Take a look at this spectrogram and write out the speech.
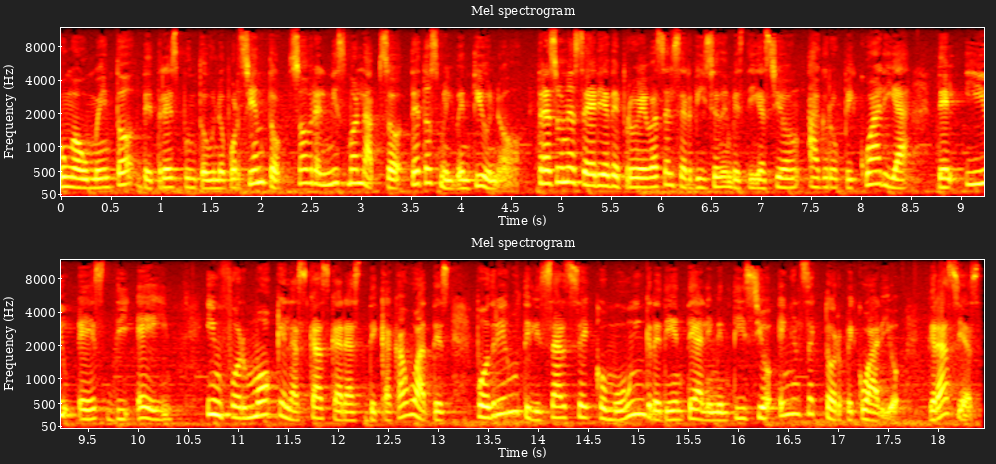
un aumento de 3.1% sobre el mismo lapso de 2021. Tras una serie de pruebas, el Servicio de Investigación Agropecuaria del USDA informó que las cáscaras de cacahuates podrían utilizarse como un ingrediente alimenticio en el sector pecuario, gracias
